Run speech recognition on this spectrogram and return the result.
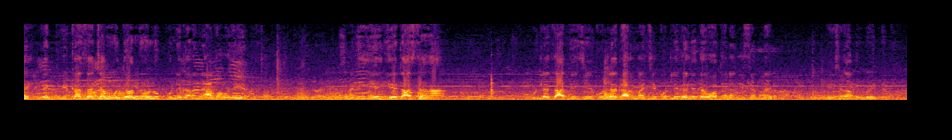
एक विकासाच्या मुद्द्यावर निवडणूक पुणेकरांनी हातामध्ये घेतली. आणि हे घेत असताना कुठल्या जातीची कुठल्या धर्माची कुठली गणितं होताना दिसत नाहीत. हे सगळं आपण बघितलं.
